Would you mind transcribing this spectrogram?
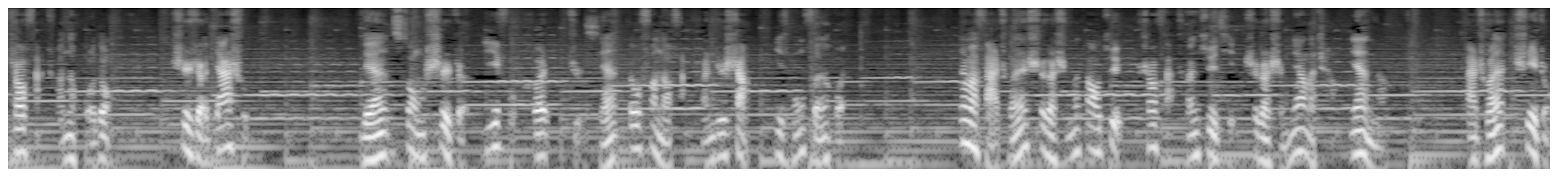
烧法船的活动，逝者家属连送逝者衣服和纸钱都放到法船之上，一同焚毁。那么法船是个什么道具？烧法船具体是个什么样的场面呢？法船是一种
